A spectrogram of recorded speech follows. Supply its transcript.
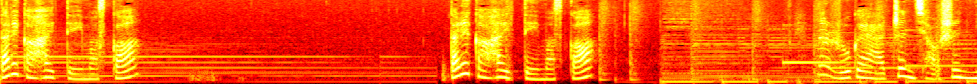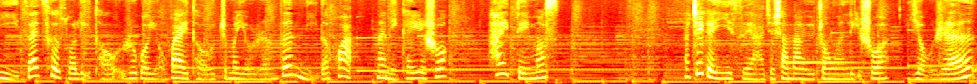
誰か入っていますか？誰か入っていますか？那如果呀，正巧是你在厕所里头，如果有外头这么有人问你的话，那你可以说入っています。那这个意思呀，就相当于中文里说有人。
